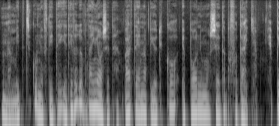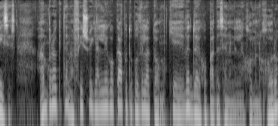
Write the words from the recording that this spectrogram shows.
Να μην τη τσικουνευτείτε γιατί δεν το μετανιώσετε. Πάρτε ένα ποιοτικό επώνυμο σετ από φωτάκια. Επίσης, αν πρόκειται να αφήσω για λίγο κάπου το ποδήλατό μου και δεν το έχω πάντα σε έναν ελεγχόμενο χώρο,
